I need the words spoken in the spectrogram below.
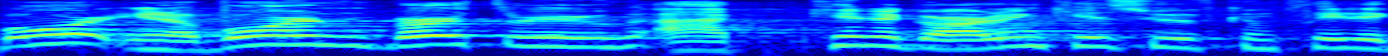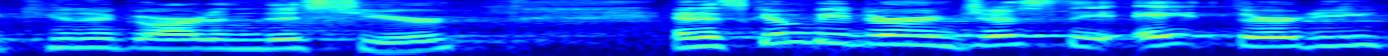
born, you know, born, birth through uh, kindergarten, kids who have completed kindergarten this year. And it's going to be during just the 8.30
